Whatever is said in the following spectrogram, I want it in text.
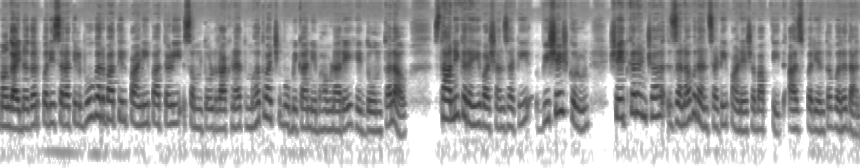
मंगाईनगर परिसरातील भूगर्भातील पाणी पातळी समतोल राखण्यात महत्त्वाची भूमिका निभावणारे हे दोन तलाव स्थानिक रहिवाशांसाठी विशेष करून शेतकऱ्यांच्या जनावरांसाठी पाण्याच्या बाबतीत आजपर्यंत वरदान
